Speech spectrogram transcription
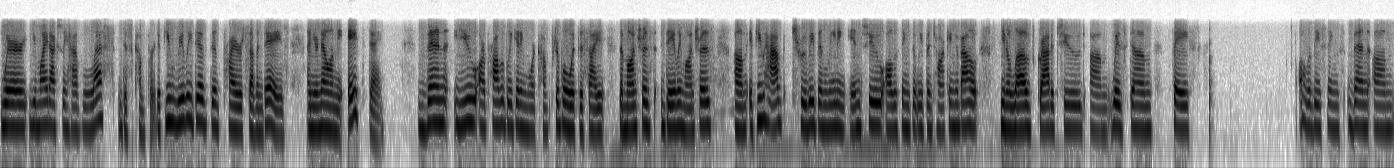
where you might actually have less discomfort. If you really did the prior seven days and you're now on the eighth day, then you are probably getting more comfortable with this I, the mantras, daily mantras. Um, if you have truly been leaning into all the things that we've been talking about, you know, love, gratitude, um, wisdom, faith, all of these things, then um,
